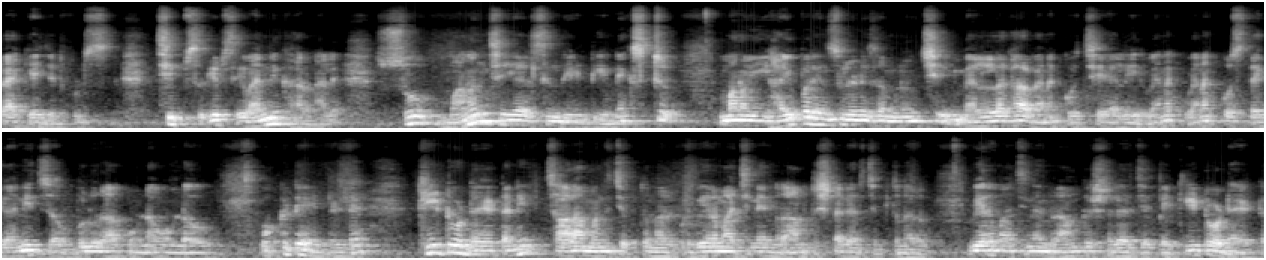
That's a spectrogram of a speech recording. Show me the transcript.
packaged foods chips గిప్స్ ఇవన్నీ కారణాలే. సో మనం చేయాల్సింది ఏంటి? నెక్స్ట్ మనం ఈ హైపర్ ఇన్సులినిజం నుంచి మెల్లగా వెనక్కి వచ్చేయాలి వెనక్ వెనక్కి వస్తే కానీ జబ్బులు రాకుండా ఉండవు. ఒక్కటే ఏంటంటే కీటో డయట్ అని చాలామంది చెప్తున్నారు. ఇప్పుడు వీరమాచినేని రామకృష్ణ గారు చెప్తున్నారు. వీరమాచినేని రామకృష్ణ గారు చెప్పే కీటో డయట్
